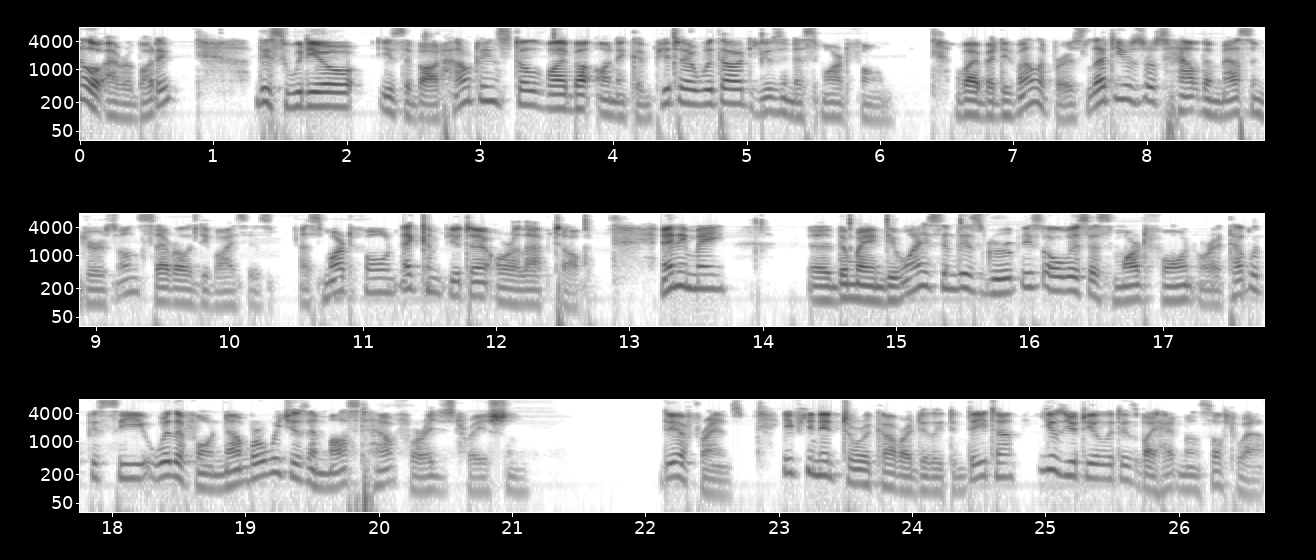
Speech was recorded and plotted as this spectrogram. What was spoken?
Hello everybody! This video is about how to install Viber on a computer without using a smartphone. Viber developers let users have the messengers on several devices – a smartphone, a computer, or a laptop. Anyway, uh, the main device in this group is always a smartphone or a tablet PC with a phone number which is a must-have for registration. Dear friends, if you need to recover deleted data, use Utilities by Hetman Software.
